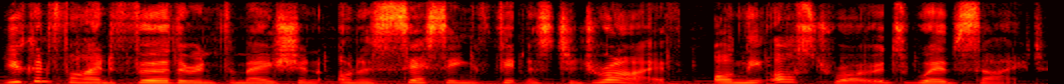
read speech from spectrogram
You can find further information on assessing fitness to drive on the Austroads website.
